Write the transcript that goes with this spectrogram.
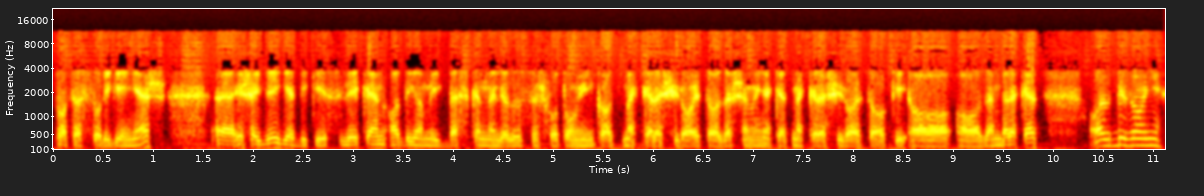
processzorigényes, és egy régebbi készüléken addig, amíg beszkenneli az összes fotóinkat, megkeresi rajta az eseményeket, megkeresi rajta a, a, az embereket, az bizony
